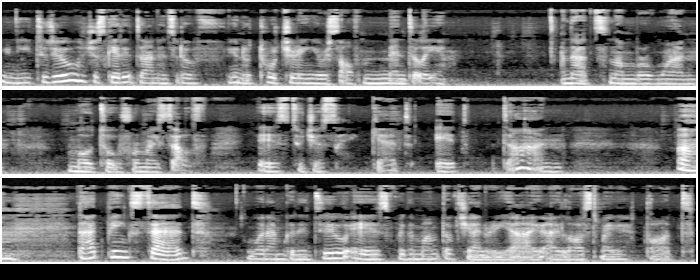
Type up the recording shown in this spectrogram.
you need to do just get it done instead of you know torturing yourself mentally. And that's number one motto for myself is to just get it done. Um that being said what i'm gonna do is for the month of january yeah i, I lost my thought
